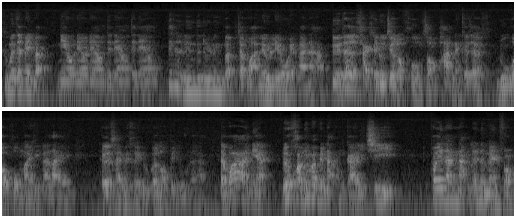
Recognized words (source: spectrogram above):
คือมันจะเป็นแบบแนวแนวแนวแต่แนวแต่แนวตึ้งตึ้งตึ้งตึ้งแบบจังหวะเร็วๆอย่างนั้นนะครับคือถ้าเกิดใครเคยดูเจอร์ล็อกโฮมสองภาคนั้นก็จะรู้ว่าผมหมายถึงอะไร ถ้าเกิดใครไม่เคยดูก็ลองไปดูนะครับแต่ว่าเนี่ยด้วยความที่มันเป็นหนังของกายริชชี่ เพราะฉะนั้นหนังเรื่อง The Man from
